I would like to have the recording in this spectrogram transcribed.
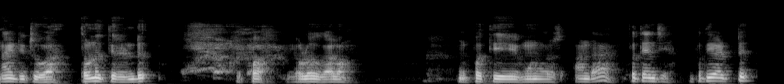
நைன்டி டூவா தொண்ணூற்றி ரெண்டு. அப்பா எவ்வளோ காலம்? முப்பத்தி மூணு வருஷம். ஆண்டா முப்பத்தஞ்சு முப்பத்தி எட்டு.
